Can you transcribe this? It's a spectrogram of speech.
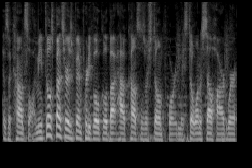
as a console. I mean, Phil Spencer has been pretty vocal about how consoles are still important. They still want to sell hardware.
